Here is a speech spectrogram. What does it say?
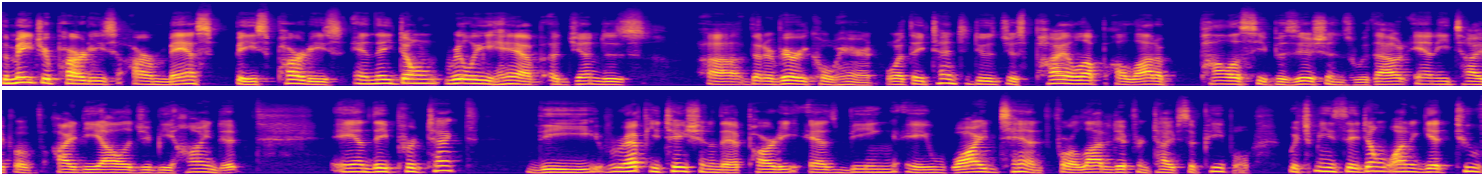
The major parties are mass based parties and they don't really have agendas uh, that are very coherent. What they tend to do is just pile up a lot of policy positions without any type of ideology behind it. And they protect the reputation of that party as being a wide tent for a lot of different types of people, which means they don't want to get too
